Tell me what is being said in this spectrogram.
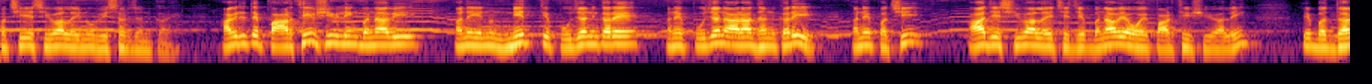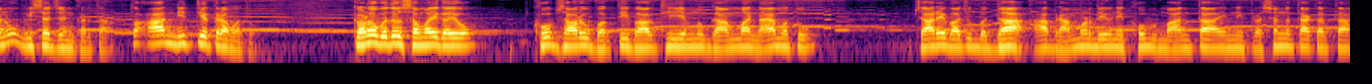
પછી એ શિવાલયનું વિસર્જન કરે. આવી રીતે પાર્થિવ શિવલિંગ બનાવી અને એનું નિત્ય પૂજન કરે અને પૂજન આરાધન કરી અને પછી આ જે શિવાલય છે જે બનાવ્યા હોય પાર્થિવ શિવાલિંગ, એ બધાનું વિસર્જન કરતા. તો આ નિત્યક્રમ હતો. ઘણો બધો સમય ગયો. ખૂબ સારું ભક્તિભાવથી એમનું ગામમાં નામ હતું. ચારે બાજુ બધા આ બ્રાહ્મણ દેવને ખૂબ માનતા, એમની પ્રસન્નતા કરતા.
